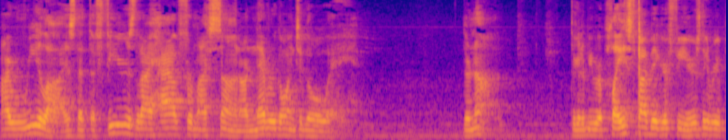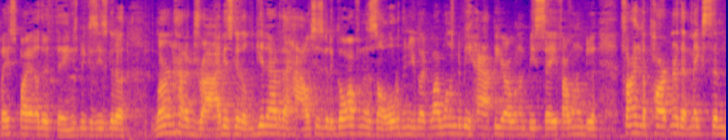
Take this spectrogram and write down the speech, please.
I realized that the fears that I have for my son are never going to go away. They're not. They're going to be replaced by bigger fears. They're going to be replaced by other things because he's going to learn how to drive. He's going to get out of the house. He's going to go off on his own. And then you're like, well, I want him to be happy or I want him to be safe. I want him to find the partner that makes them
